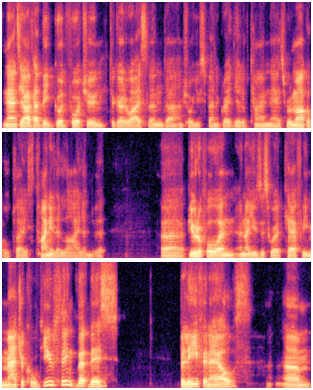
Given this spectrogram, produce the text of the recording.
Nancy, I've had the good fortune to go to Iceland. Uh, I'm sure you've spent a great deal of time there. It's a remarkable place, tiny little island, but uh, beautiful and, and I use this word carefully, magical. Do you think that this belief in elves um,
